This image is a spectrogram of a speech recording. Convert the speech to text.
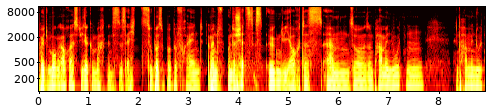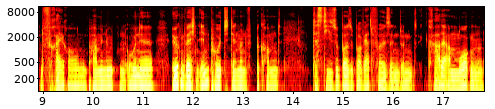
heute Morgen auch erst wieder gemacht und es ist echt super, super befreiend. Man unterschätzt das irgendwie auch, dass ähm, so, so ein paar Minuten, ein paar Minuten Freiraum, ein paar Minuten ohne irgendwelchen Input, den man bekommt, dass die super, super wertvoll sind. Und gerade am Morgen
